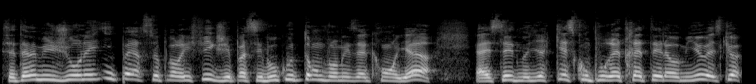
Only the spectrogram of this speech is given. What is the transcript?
C'était même une journée hyper soporifique. J'ai passé beaucoup de temps devant mes écrans hier à essayer de me dire qu'est-ce qu'on pourrait traiter là au milieu. Est-ce que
